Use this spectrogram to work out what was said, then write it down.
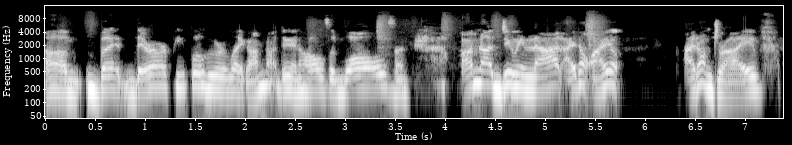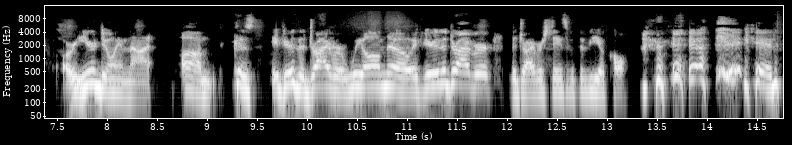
Um, but there are people who are like i'm not doing halls and walls and i'm not doing that. I don't i don't i don't drive or you're doing that um, cause if you're the driver, we all know if you're the driver, the driver stays with the vehicle and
